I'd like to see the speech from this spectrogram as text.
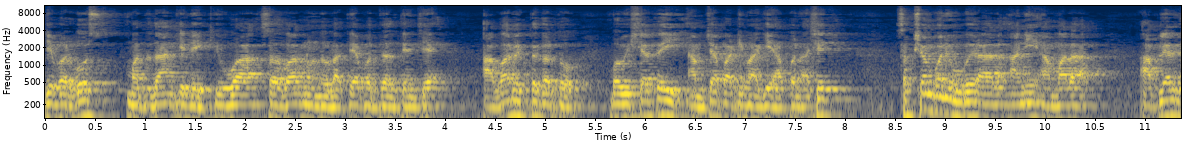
जे भरघोस मतदान केले किंवा सहभाग नोंदवला त्याबद्दल त्यांचे आभार व्यक्त करतो. भविष्यातही आमच्या पाठीमागे आपण असेच सक्षमपणे उभे राहाल आणि आम्हाला आपल्याला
